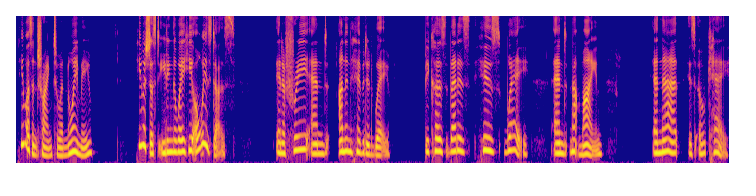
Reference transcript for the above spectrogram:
he wasn't trying to annoy me. He was just eating the way he always does, in a free and uninhibited way, because that is his way and not mine. And that is okay.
